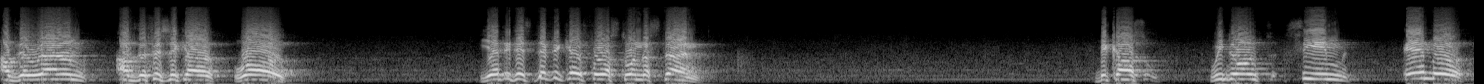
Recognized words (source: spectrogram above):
of the realm of the physical world. Yet it is difficult for us to understand because we don't seem able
